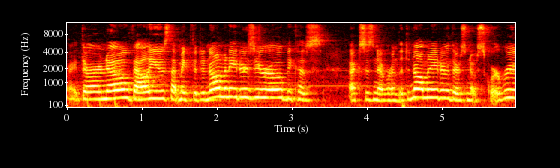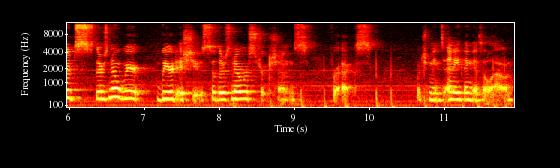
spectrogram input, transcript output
Right, there are no values that make the denominator zero because x is never in the denominator, there's no square roots, there's no weird, weird issues, so there's no restrictions for x, which means anything is allowed.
